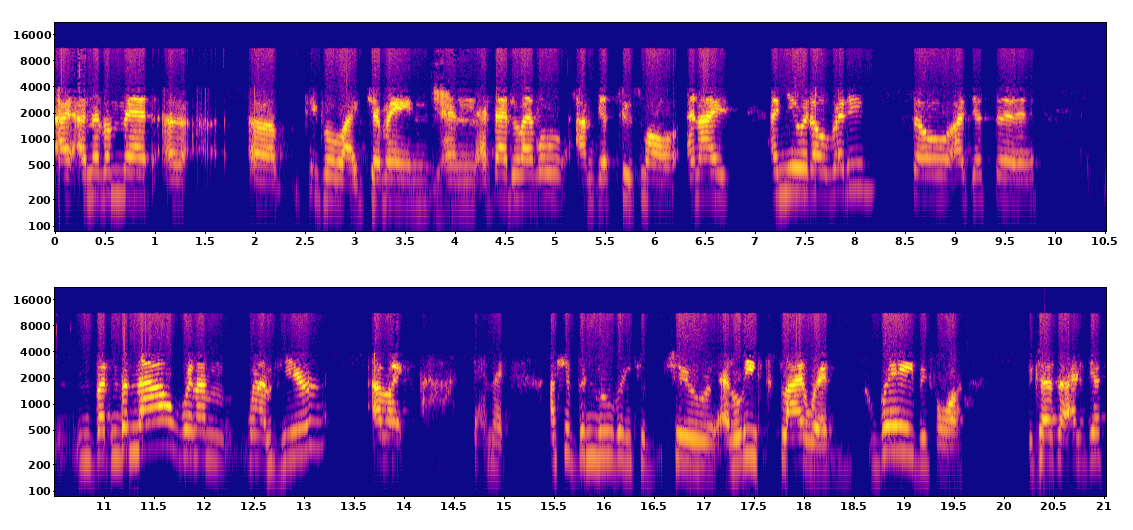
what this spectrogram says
I, I never met uh, uh, people like Germaine, Yeah. and at that level, I'm just too small, and I I knew it already. so I just. Uh, but but now when I'm when I'm here, I'm like, ah, damn it, I should have been moving to to at least flyweight way before, because I just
